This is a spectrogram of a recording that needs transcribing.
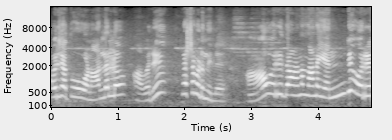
അവർ ചത്തു പോകണം അല്ലല്ലോ അവർ രക്ഷപ്പെടുന്നില്ലേ? ആ ഒരു ഇതാണെന്നാണ് എന്റെ ഒരു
